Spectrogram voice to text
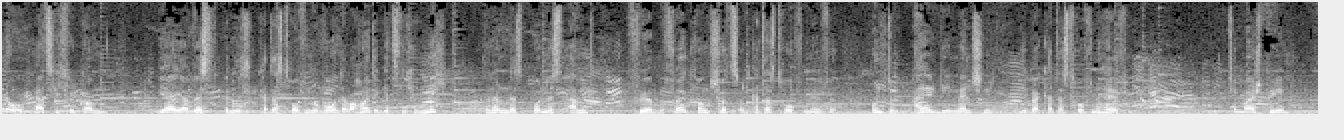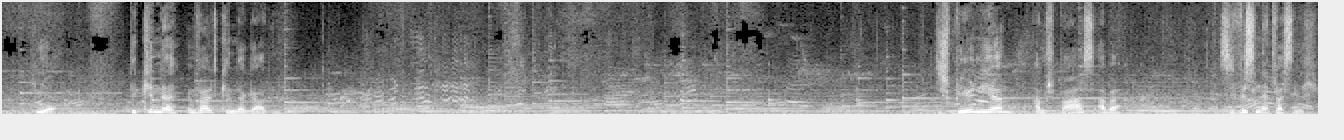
Hallo, herzlich willkommen. Wie ihr ja wisst, bin ich Katastrophen gewohnt. Aber heute geht es nicht um mich, sondern um das Bundesamt für Bevölkerungsschutz und Katastrophenhilfe und um all die Menschen, die bei Katastrophen helfen. Zum Beispiel hier, die Kinder im Waldkindergarten. Die spielen hier, haben Spaß, aber sie wissen etwas nicht.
